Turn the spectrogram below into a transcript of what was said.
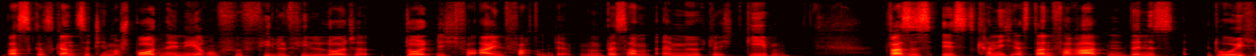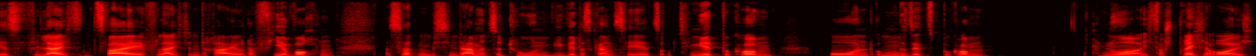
was das ganze Thema Sport und Ernährung für viele, viele Leute deutlich vereinfacht und äh, besser ermöglicht geben. Was es ist, kann ich erst dann verraten, wenn es durch ist, vielleicht in zwei, vielleicht in drei oder vier Wochen. Das hat ein bisschen damit zu tun, wie wir das Ganze jetzt optimiert bekommen und umgesetzt bekommen. Nur ich verspreche euch,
